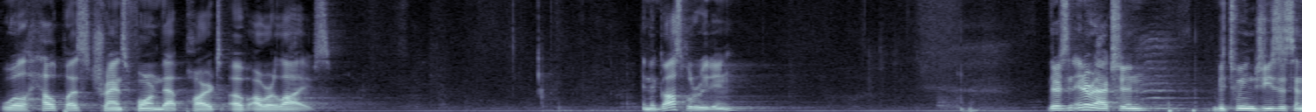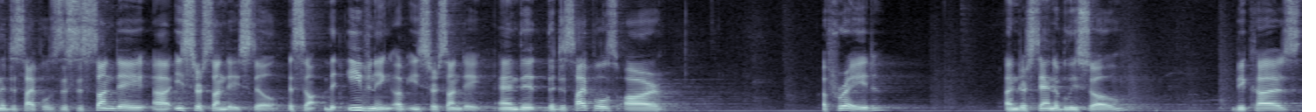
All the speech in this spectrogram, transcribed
will help us transform that part of our lives. In the gospel reading, there's an interaction between Jesus and the disciples. This is Sunday, uh, Easter Sunday still. It's the evening of Easter Sunday. And the, the disciples are afraid, understandably so, because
